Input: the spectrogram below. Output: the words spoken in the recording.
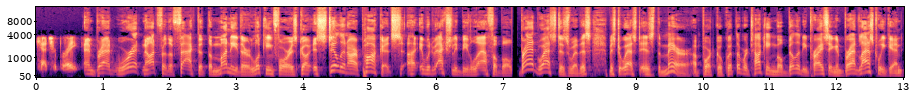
catch a break. And Brad, were it not for the fact that the money they're looking for is go- is still in our pockets, uh, it would actually be laughable. Brad West is with us. Mr. West is the mayor of Port Coquitlam. We're talking mobility pricing. And Brad, last weekend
